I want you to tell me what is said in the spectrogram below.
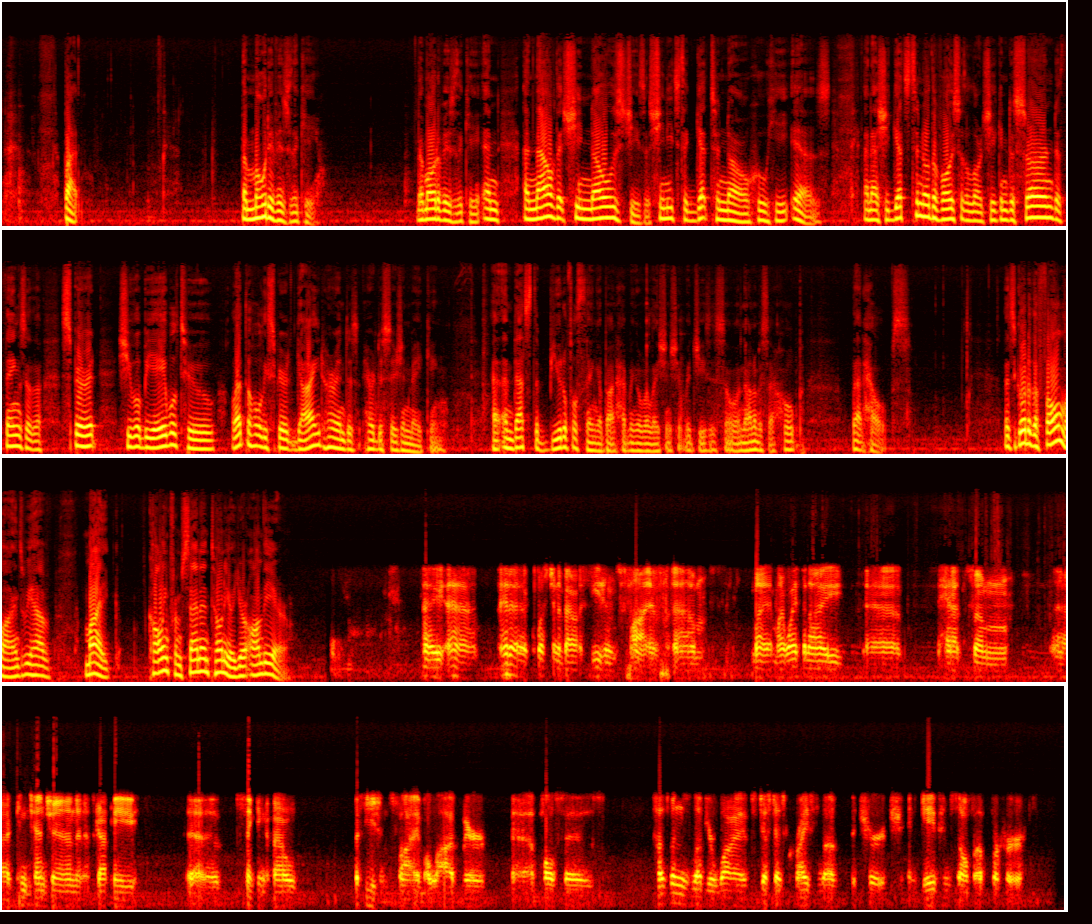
But the motive is the key. The motive is the key. And, and now that she knows Jesus, she needs to get to know who he is. And as she gets to know the voice of the Lord, she can discern the things of the Spirit. She will be able to let the Holy Spirit guide her in her decision making. And, and that's the beautiful thing about having a relationship with Jesus. So, Anonymous, I hope that helps. Let's go to the phone lines. We have Mike calling from San Antonio. You're on the air. I, uh, had a question about Ephesians 5. Um, my my wife and I uh, had some uh, contention, and it's got me uh, thinking about Ephesians five a lot, where uh, Paul says, "Husbands, love your wives just as Christ loved the church and gave himself up for her."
